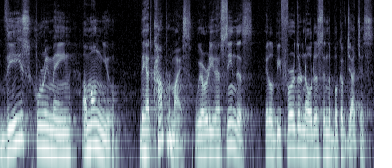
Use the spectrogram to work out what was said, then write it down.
these who remain among you. They had compromise. We already have seen this. It'll be further noticed in the book of Judges.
